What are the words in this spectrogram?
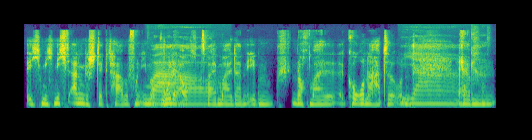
ich mich nicht angesteckt habe von ihm, wow. obwohl er auch zweimal dann eben nochmal Corona hatte. Und ja, ähm,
